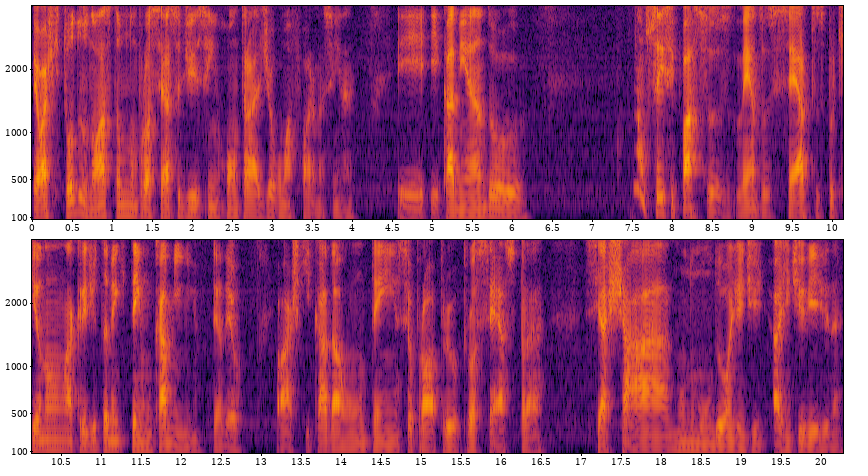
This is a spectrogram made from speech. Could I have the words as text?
eu acho que todos nós estamos num processo de se encontrar de alguma forma, assim, né? E, e caminhando, não sei se passos lentos, certos, porque eu não acredito também que tem um caminho, entendeu? Eu acho que cada um tem seu próprio processo para se achar no, mundo onde a gente, a gente vive, né?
